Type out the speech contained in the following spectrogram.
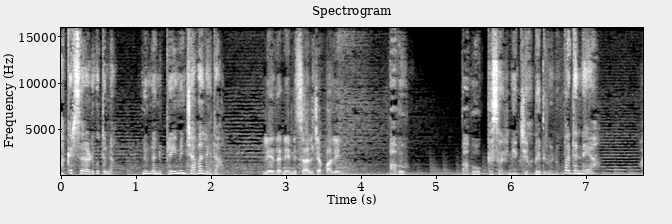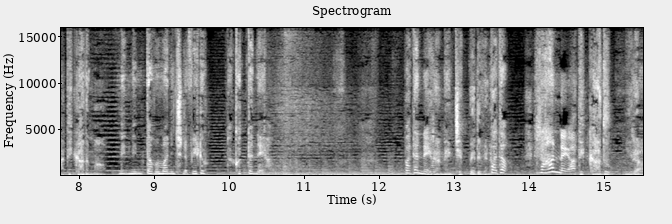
ఆఖరి సార్ అడుగుతున్నా. నువ్వు నన్ను ప్రేమించావా లేదా? లేదని ఎన్నిసార్లు చెప్పాలి? బాబు బాబు ఒక్కసారి నేను చెప్పేది విను. పదన్నయ్య అది కాదమ్మా. నిన్నింత అవమానించిన వీడు నాకొద్దన్నయ్య. పదన్నయ్య మీరా నేను చెప్పేది విను. పద రా అన్నయ్య. అది కాదు మీరా.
